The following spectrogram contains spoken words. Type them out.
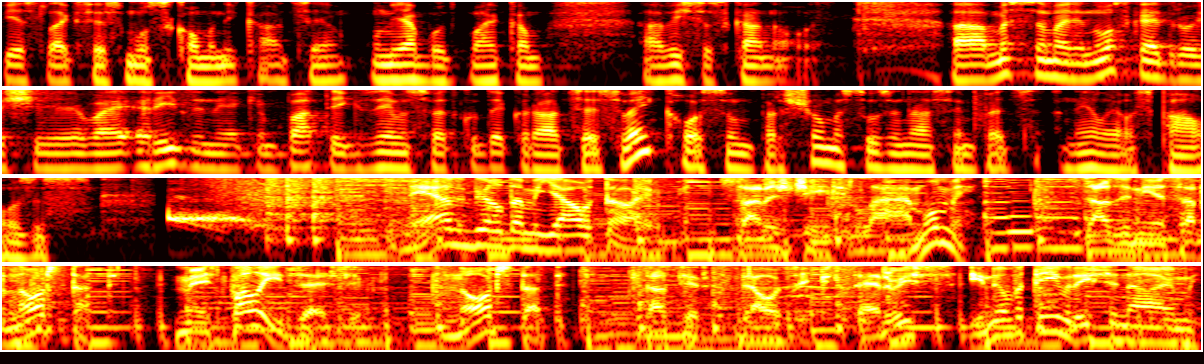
pieslēgsies mūsu komunikācijai un jābūt laikam visas kanālos. Mēs esam arī noskaidrojuši, vai rīdziniekiem patīk Ziemassvētku dekorācijas veikos, un par šo mēs uzzināsim pēc nelielas pauzes. Neatbildami jautājumi, sarežģīti lēmumi. Sazinies ar Norstat. Mēs palīdzēsim. Norstat. Tas ir draudzīgs servis, innovatīvi risinājumi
